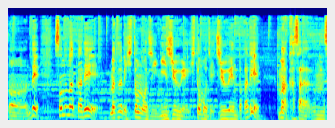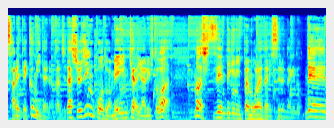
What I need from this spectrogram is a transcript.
うん、で、その中で、まあ、例えば一文字20円、一文字10円とかで、まあ、加算されていくみたいな感じ。だ主人公とかメインキャラやる人は、まあ、必然的にいっぱいもらえたりするんだけど。で、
